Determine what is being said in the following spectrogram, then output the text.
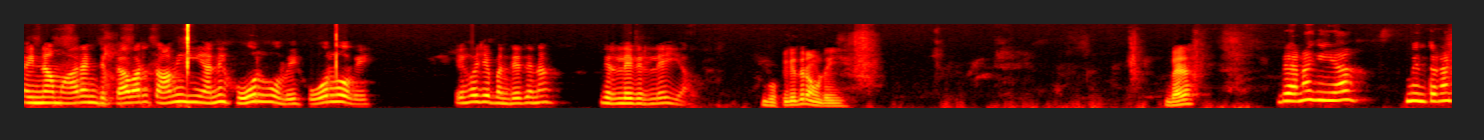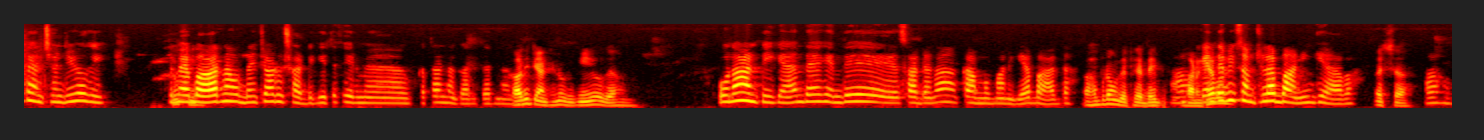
ਇੰਨਾ ਨੇ ਦਿੱਤਾ ਵਾ ਤੇ ਵੀ ਹੀ ਆਨੇ ਹੋਰ ਹੋਵੇ ਹੋਰ ਹੋਵੇ। ਇਹੋ ਜਿਹੇ ਬੰਦੇ ਤੇ ਨਾ ਵਿਰਲੇ ਵਿਰਲੇ ਹੀ ਆ। ਗੋਪੀ ਕਿੱਧਰ ਆਉਣ ਰਹੀ ਜਾ। ਬਹਿਣਾ ਕੀ ਆ? ਮੈਨੂੰ ਤਾਂ ਨਾ ਟੈਨਸ਼ਨ ਜੀ ਹੋ ਗਈ। ਤੇ ਮੈਂ ਬਾਹਰ ਨਾ ਉਦਾਂ ਹੀ ਝਾੜੂ ਛੱਡ ਗਈ ਤੇ ਫਿਰ ਮੈਂ ਤੁਹਾਡੇ ਨਾਲ ਗੱਲ ਕਰਨਾ ਕਾਹਦੀ ਟੈਨਸ਼ਨ ਹੋ ਗਈ? ਕੀ ਹੋ ਗਿਆ ਹੁਣ? ਉਹ ਨਾ ਆਂਟੀ ਕਹਿੰਦੇ ਕਹਿੰਦੇ ਸਾਡਾ ਨਾ ਕੰਮ ਬਣ ਗਿਆ ਬਾਹਰ ਦਾ ਆਹ ਬਣਾਉਂਦੇ ਫਿਰਦੇ ਸੀ, ਆਹੋ, ਬਣ ਗਿਆ ਕਹਿੰਦੇ ਵਾ? ਵੀ ਸਮਝ ਲੈ ਬਣ ਹੀ ਗਿਆ ਵਾ। ਅੱਛਾ। ਆਹੋ।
